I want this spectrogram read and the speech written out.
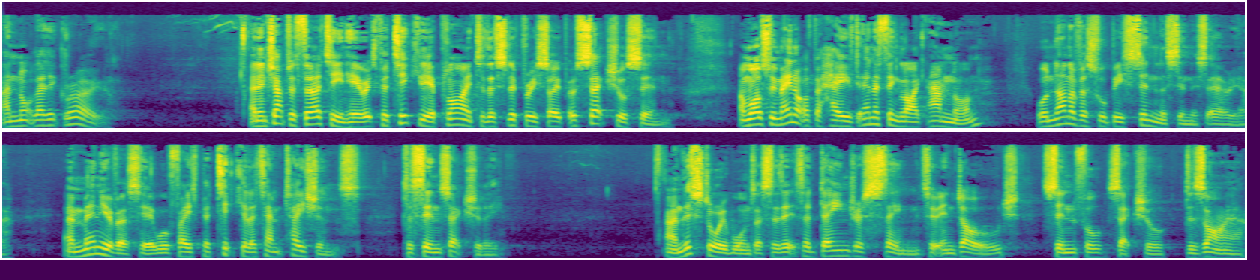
and not let it grow. And in chapter 13 here, it's particularly applied to the slippery slope of sexual sin. And whilst we may not have behaved anything like Amnon, well, none of us will be sinless in this area. And many of us here will face particular temptations to sin sexually. And this story warns us that it's a dangerous thing to indulge sinful sexual desire.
